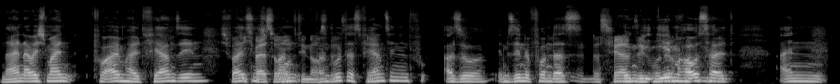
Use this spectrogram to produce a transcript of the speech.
Nein, aber ich meine, vor allem halt Fernsehen. Ich weiß ich nicht, weiß, wann, wann wurde das Fernsehen, ja. also im Sinne von, dass das irgendwie in jedem Haushalt ein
